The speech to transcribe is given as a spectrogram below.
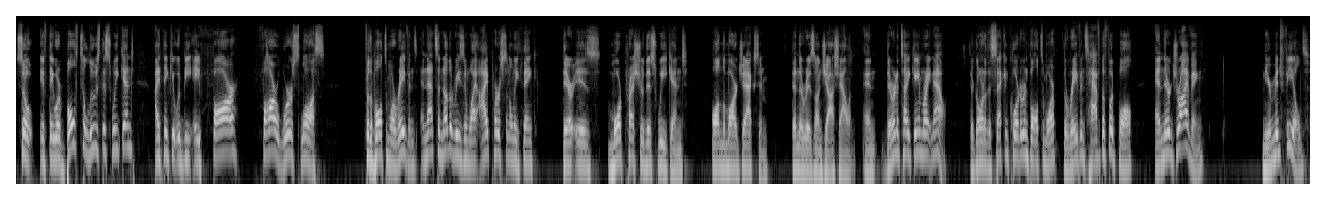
So if they were both to lose this weekend, I think it would be a far, far worse loss for the Baltimore Ravens. And that's another reason why I personally think there is more pressure this weekend on Lamar Jackson than there is on Josh Allen. And they're in a tight game right now. They're going to the second quarter in Baltimore. The Ravens have the football and they're driving near midfield,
